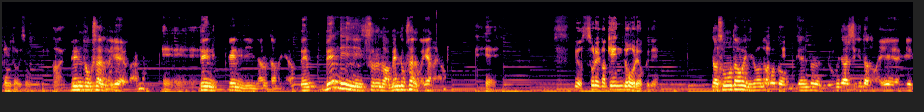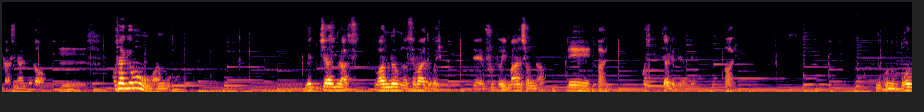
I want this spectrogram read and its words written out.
その通りその通り。はい。面倒くさいのが嫌やからな。ええええ便便利になるためにやろ便。便利にするのは面倒くさいのが嫌なの。ええいやそれが原動力で。らそのためにいろんなことを原動力で生み出してきたのはええええかしらんけど、うん。お酒もあのめっちゃ今ワンルームの狭いとこ引って古いマンションなええはい。押してあげてやで。はい。でこのボ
